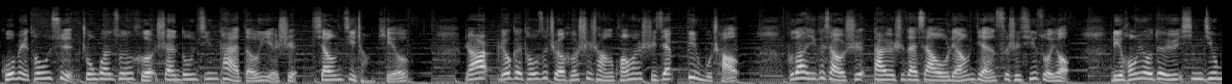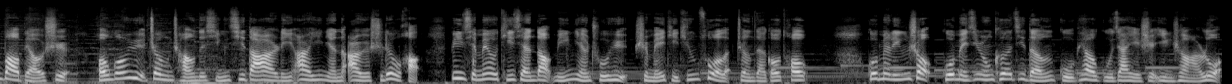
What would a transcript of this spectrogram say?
国美通讯、中关村和山东金泰等也是相继涨停。然而，留给投资者和市场的狂欢时间并不长，不到一个小时，大约是在下午两点四十七左右，李红又对于《新京报》表示，黄光裕正常的刑期到二零二一年的二月十六号，并且没有提前到明年出狱，是媒体听错了，正在沟通。国美零售、国美金融科技等股票股价也是应声而落。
